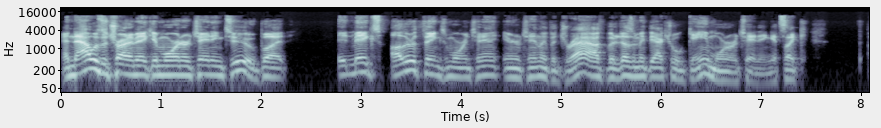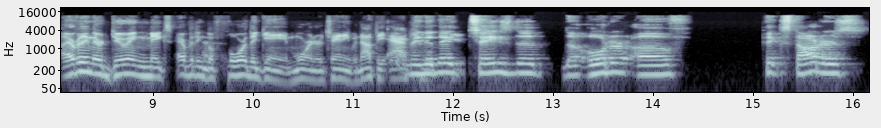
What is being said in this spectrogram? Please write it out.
and that was to try to make it more entertaining too. But it makes other things more entertaining, entertaining like the draft, but it doesn't make the actual game more entertaining. It's like everything they're doing makes everything before the game more entertaining, but not the I mean, did they change the the order of pick starters,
